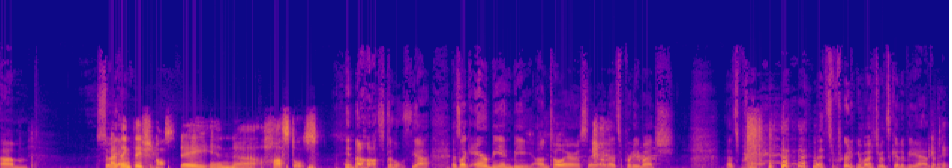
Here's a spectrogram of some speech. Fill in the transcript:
Um, so I yeah, think they should all stay in uh, hostels. in the hostels, yeah, it's like Airbnb on Tol. That's pretty much that's pretty, that's pretty much what's going to be happening.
